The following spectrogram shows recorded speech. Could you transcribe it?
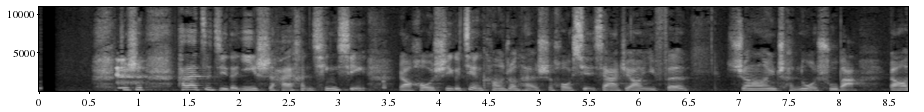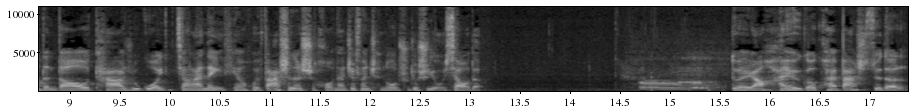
就是他在自己的意识还很清醒，然后是一个健康的状态的时候，写下这样一份相当于承诺书吧。然后等到他如果将来那一天会发生的时候，那这份承诺书就是有效的。对。然后还有一个快八十岁的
